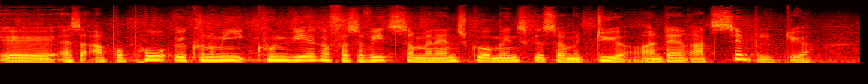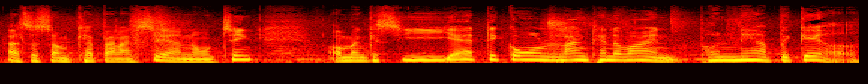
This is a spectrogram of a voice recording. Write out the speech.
øh, altså apropos økonomi, kun virker for så vidt, som man anskuer mennesket som et dyr, og endda et ret simpelt dyr. Altså som kan balancere nogle ting, og man kan sige, ja, det går langt hen ad vejen på nær begæret.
